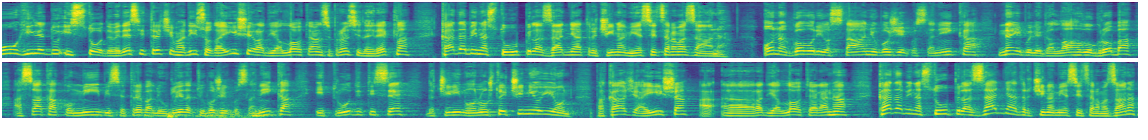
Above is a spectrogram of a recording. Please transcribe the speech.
U 1193. hadisu od Aisha radijallahu ta'ala se prenosi da je rekla kada bi nastupila zadnja trećina mjeseca Ramazana. Ona govori o stanju Božijeg poslanika, najboljeg Allahovog groba, a svakako mi bi se trebali ugledati u Božijeg poslanika i truditi se da činimo ono što je činio i on. Pa kaže Aisha, radijallahu ta'ala anha, kada bi nastupila zadnja trećina mjeseca Ramazana,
